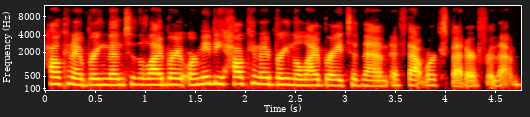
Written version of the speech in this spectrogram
How can I bring them to the library? Or maybe how can I bring the library to them if that works better for them?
